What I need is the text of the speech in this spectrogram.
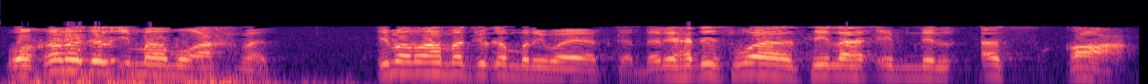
wa kharajal Imam Ahmad Imam Ahmad juga meriwayatkan dari hadis Wasilah ibn al-Asqa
